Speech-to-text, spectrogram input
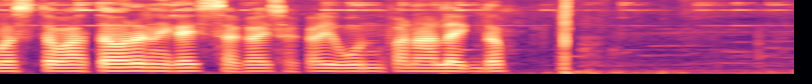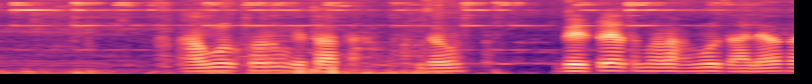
मस्त वातावरण आहे गाईस सकाळी सकाळी ऊन पण आलं एकदम. आंघोळ करून घेतो आता. जाऊन. भेटूया तुम्हाला आंघोळ झाल्यावर.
